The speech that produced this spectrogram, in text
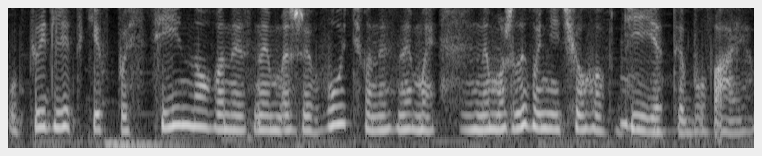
у підлітків постійно, вони з ними живуть, вони з ними неможливо нічого вдіяти буває.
